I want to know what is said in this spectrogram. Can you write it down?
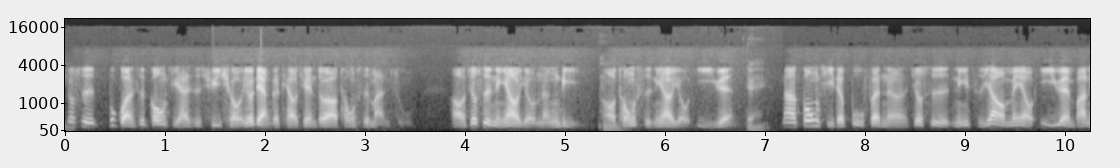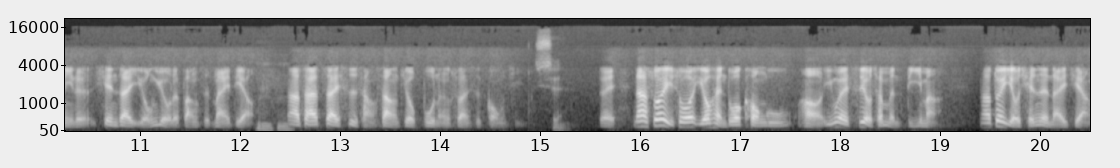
就是不管是供给还是需求，有两个条件都要同时满足。哦，就是你要有能力哦，同时你要有意愿。对，那供给的部分呢，就是你只要没有意愿把你的现在拥有的房子卖掉，嗯、那它在市场上就不能算是供给。是，对。那所以说有很多空屋，哈，因为持有成本低嘛。那对有钱人来讲，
